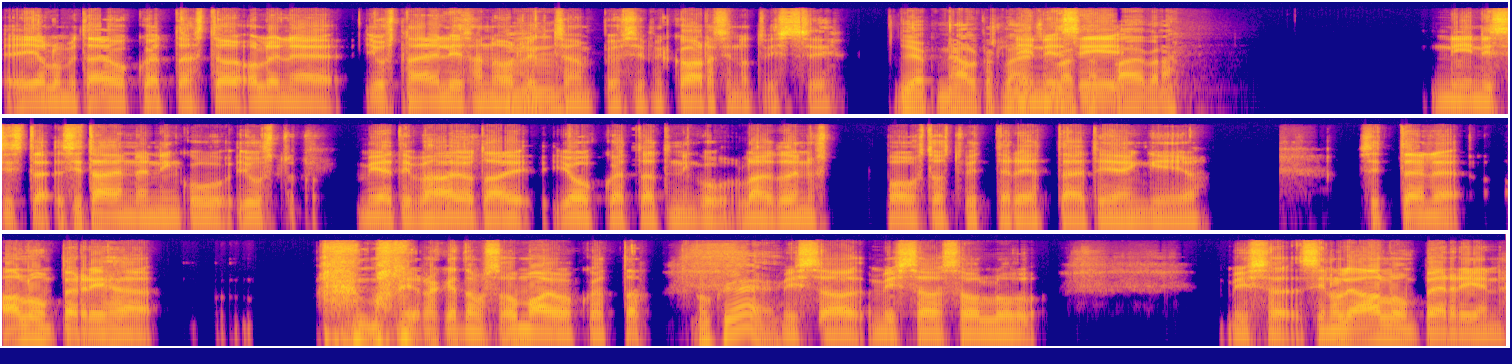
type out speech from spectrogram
ei ollut mitään joukkoja, että sitten oli ne, just nämä Elisa Nordic mm. Championshipin karsinot vissiin. Jep, ne alkoisi niin, niin si- päivänä. Niin, niin siis sitä, sitä ennen niin kuin just mietin vähän jotain joukkuetta, että niin kuin laitoin just postaa Twitteriin, että et jengiin. Ja sitten alun perin mä olin rakentamassa omaa joukkuetta, okay. missä, missä olisi ollut, missä, siinä oli alun perin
